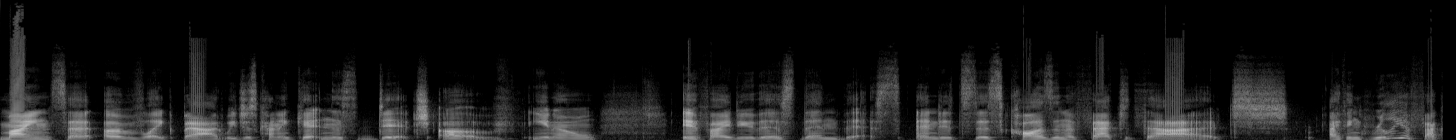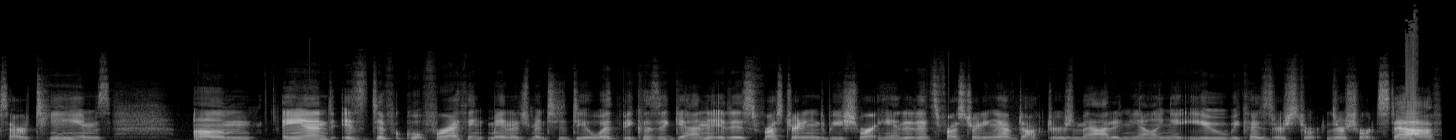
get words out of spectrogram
mindset of like bad. We just kind of get in this ditch of, you know, if I do this, then this. And it's this cause and effect that I think really affects our teams. Um, and is difficult for I think management to deal with because again, it is frustrating to be shorthanded. It's frustrating to have doctors mad and yelling at you because they're st- they're short staff.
